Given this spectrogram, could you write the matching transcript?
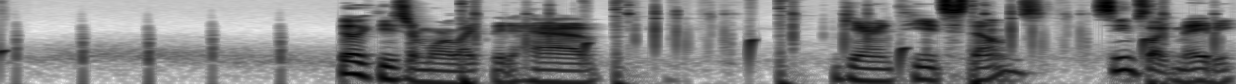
I feel like these are more likely to have guaranteed stones? Seems like maybe.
